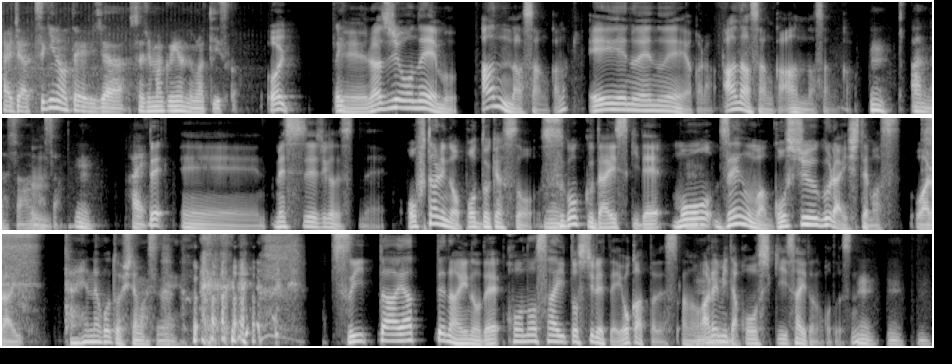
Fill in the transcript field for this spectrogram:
はい、じゃあ次のお便り、じゃあ、佐島くん読んでもらっていいですか？はい。えーラジオネーム、アンナさんかな ?ANNA やから、アナさんかアンナさんか。うん。アンナさん、アンナさん。うん。はい。で、えーメッセージがですね、お二人のポッドキャスト、すごく大好きで、もう全話5週ぐらいしてます。笑い。大変なことをしてますね。ツイッターやってないので、このサイト知れてよかったです。あの、うんあれ見た公式サイトのことですね。うん、うん、うん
